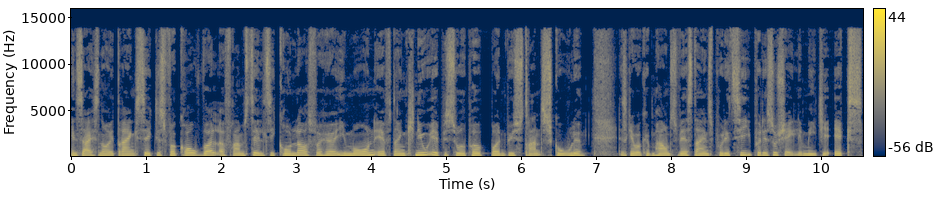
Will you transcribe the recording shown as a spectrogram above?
En 16-årig dreng sigtes for grov vold og fremstilles i grundlovsforhør i morgen efter en knivepisode på Brøndby Strand skole. Det skriver Københavns Vestegns politi på det sociale medie X.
